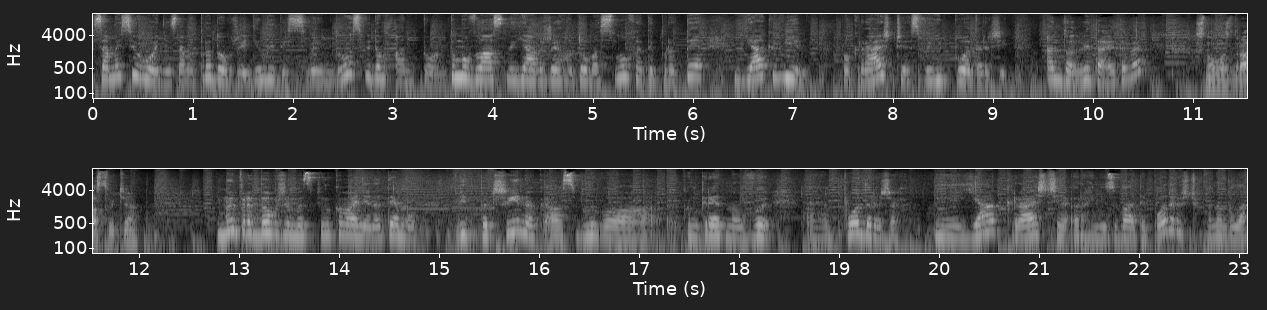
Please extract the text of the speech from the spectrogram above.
Саме сьогодні з нами продовжує ділитись своїм досвідом Антон. Тому, власне, я вже готова слухати про те, як він покращує свої подорожі. Антон, вітаю тебе! Снова здравствуйте. Ми продовжимо спілкування на тему відпочинок, а особливо е, конкретно в е, подорожах. І як краще організувати подорож, щоб вона була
